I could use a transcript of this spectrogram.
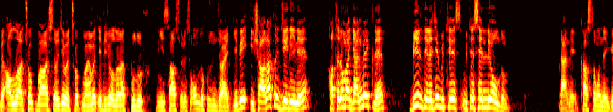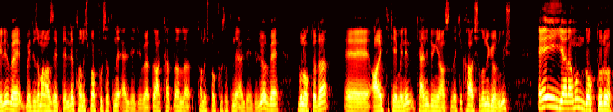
Ve Allah çok bağışlayıcı ve çok merhamet edici olarak bulur. Nisa suresi 19. ayet gibi işaret-ı celile hatırıma gelmekle bir derece mütes müteselli oldum. Yani Kastamonu'ya geliyor ve Bediüzzaman Hazretleri ile tanışma fırsatını elde ediyor. Ve hatta hakikatlarla tanışma fırsatını elde ediliyor. Ve bu noktada e, ayet-i kerimenin kendi dünyasındaki karşılığını görmüş. Ey yaramın doktoru,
